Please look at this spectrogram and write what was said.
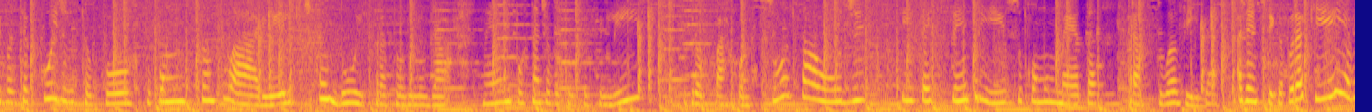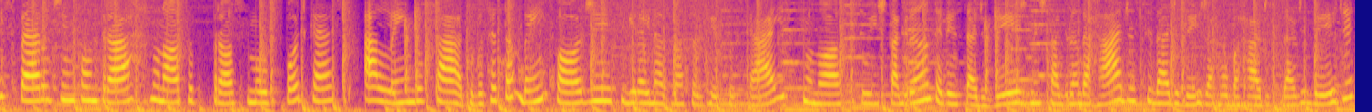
que você cuide do seu corpo como um santuário, ele que te conduz para todo lugar. Né? O importante é você ser feliz, se preocupar com a sua saúde e ter sempre isso como meta para a sua vida. A gente fica por aqui e eu espero te encontrar no nosso próximo podcast Além do Fato. Você também pode seguir aí nas nossas redes sociais, no nosso Instagram, TV Cidade Verde, no Instagram da Rádio Cidade Verde, arroba Rádio Cidade Verde,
